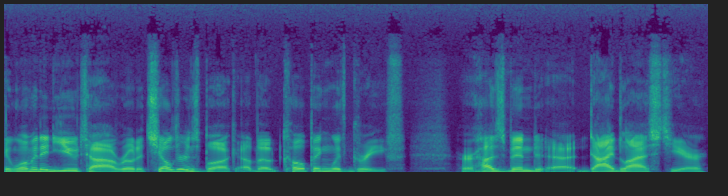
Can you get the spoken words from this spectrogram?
A woman in Utah wrote a children's book about coping with grief. Her husband uh, died last year.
